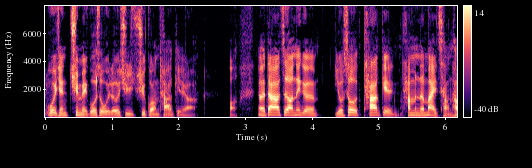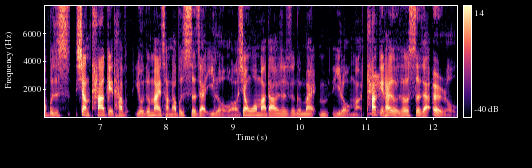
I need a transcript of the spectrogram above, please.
我以前去美国的时候，我都会去去逛 Target 啊。哦，那大家知道那个。有时候他给他们的卖场，他不是像他给他有的卖场，他不是设在一楼哦，像沃尔玛大概是这个卖一楼嘛，他给他有时候设在二楼。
